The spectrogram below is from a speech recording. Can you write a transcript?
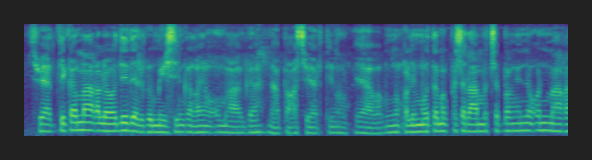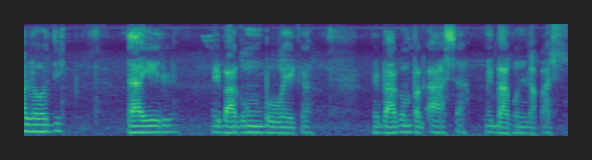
Swerte ka mga kalodi dahil gumising ka ngayong umaga. Napakaswerte mo. Kaya huwag niyo kalimutan magpasalamat sa Panginoon mga kalodi. Dahil may bagong buhay ka. May bagong pag-asa. May bagong lakas.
